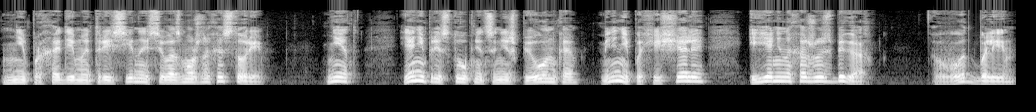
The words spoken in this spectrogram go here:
непроходимая трясина из всевозможных историй. «Нет, я не преступница, не шпионка, меня не похищали, и я не нахожусь в бегах». «Вот блин!»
